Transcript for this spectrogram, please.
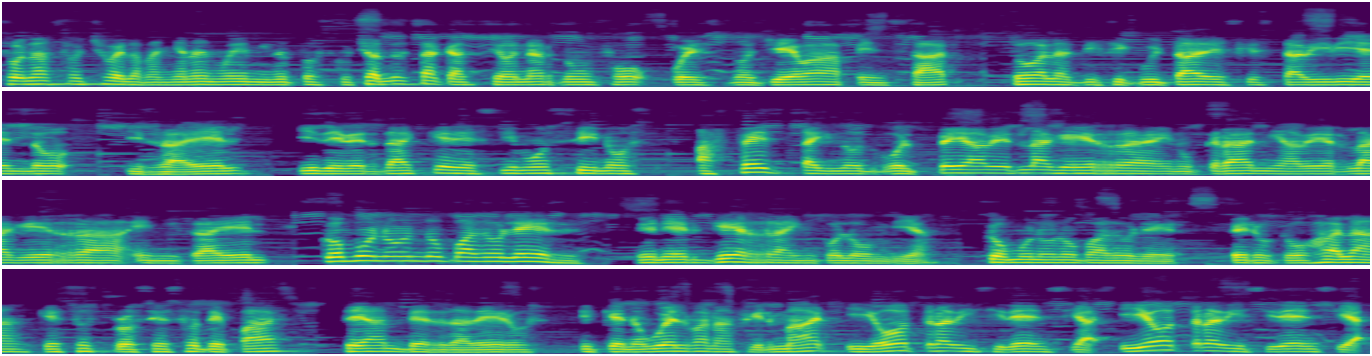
Son las 8 de la mañana, 9 minutos. Escuchando esta canción, Arnulfo, pues nos lleva a pensar todas las dificultades que está viviendo Israel. Y de verdad que decimos si nos afecta y nos golpea ver la guerra en Ucrania, ver la guerra en Israel, ¿cómo no nos va a doler tener guerra en Colombia? ¿Cómo no nos va a doler? Pero que ojalá que estos procesos de paz sean verdaderos y que no vuelvan a firmar y otra disidencia y otra disidencia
